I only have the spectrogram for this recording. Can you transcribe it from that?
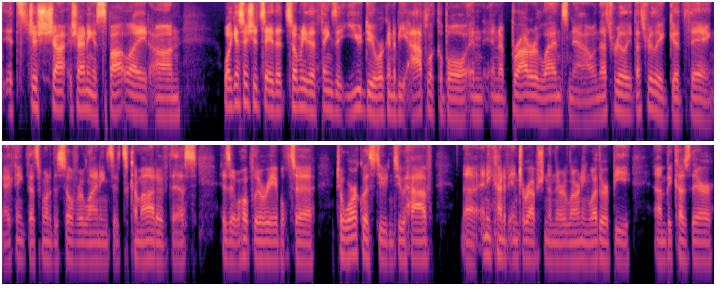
it's just sh- shining a spotlight on. Well, I guess I should say that so many of the things that you do are going to be applicable in in a broader lens now, and that's really that's really a good thing. I think that's one of the silver linings that's come out of this is that hopefully we're able to to work with students who have uh, any kind of interruption in their learning, whether it be um, because they're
